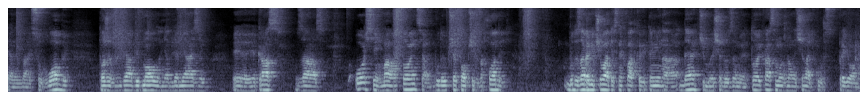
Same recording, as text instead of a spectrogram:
я не знаю, суглоби, теж для відновлення, для м'язів. Е, якраз зараз осінь, мало сонця, буде взагалі топчик заходить. Буде зараз відчуватись нехватка вітаміна D, чим ближче до зими, то якраз можна починати курс прийому.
